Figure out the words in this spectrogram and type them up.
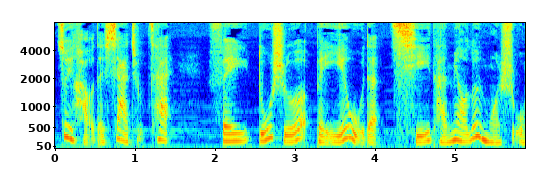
最好的下酒菜，非毒蛇北野武的奇谈妙论莫属。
